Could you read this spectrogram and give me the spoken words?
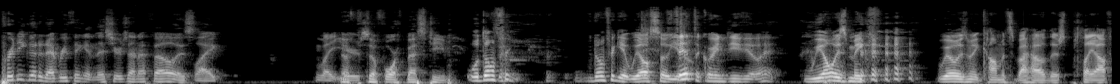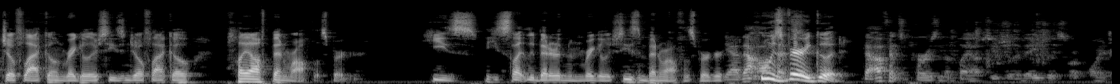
pretty good at everything in this year's NFL is like Light the, years. the fourth best team. Well, don't for, don't forget we also you Fifth, know, according to DVOA. We always make we always make comments about how there's playoff Joe Flacco and regular season Joe Flacco. Playoff Ben Roethlisberger. He's he's slightly better than regular season Ben Roethlisberger, Yeah, that who is very good. The offense purrs in the playoffs usually. They usually score points.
